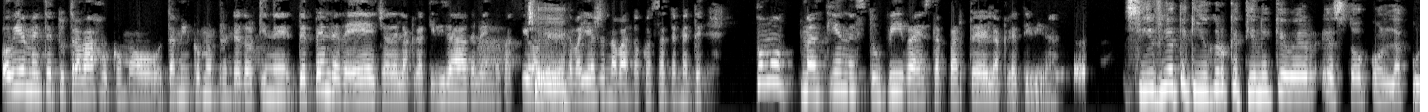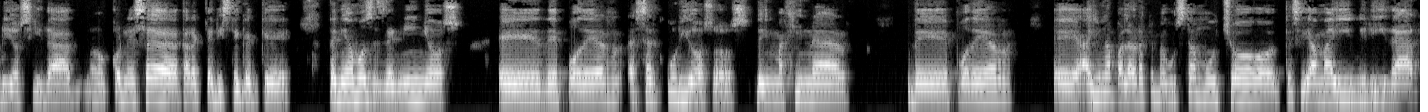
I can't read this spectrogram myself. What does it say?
obviamente tu trabajo como también como emprendedor tiene depende de ella, de la creatividad, de la innovación, de que te vayas renovando constantemente. ¿Cómo mantienes tú viva esta parte de la creatividad? Sí, fíjate que yo creo que tiene que ver esto con la curiosidad, ¿no? Con esa característica que teníamos desde niños eh, de poder ser curiosos, de imaginar, de poder. Eh, hay una palabra que me gusta mucho que se llama hibridar,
